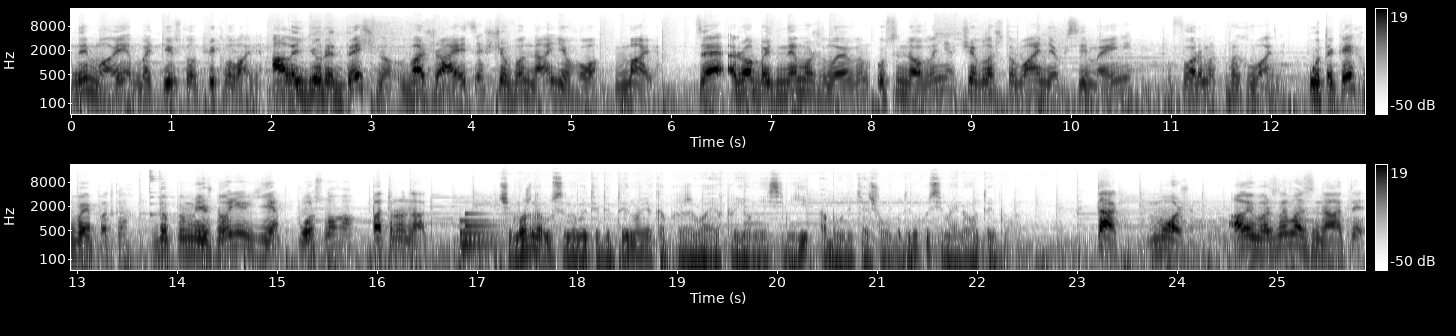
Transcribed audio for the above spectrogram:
не має батьківського піклування, але юридично вважається, що вона його має. Це робить неможливим усиновлення чи влаштування в сімейні форми виховання. У таких випадках допоміжною є послуга патронату. Чи можна усиновити дитину, яка проживає в прийомній сім'ї або у дитячому будинку сімейного типу? Так, може, але важливо знати,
